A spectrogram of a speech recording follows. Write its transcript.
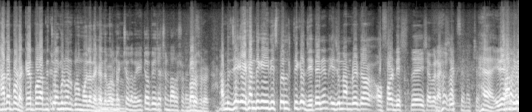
সাদা প্রোডাক্ট এরপর আপনি চোখ পরিমাণ কোনো ময়লা দেখাতে পারবেন না। চলে ভাই এটাও পেয়ে যাচ্ছেন 1200 টাকা। বারোশো টাকা। আপনি যে এখান থেকে এই ডিসপ্লে থেকে যেটাই নেন এই জন্য আমরা এটা অফার ডিসপ্লে হিসাবে রাখছি। আচ্ছা। হ্যাঁ এটা এখান থেকে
